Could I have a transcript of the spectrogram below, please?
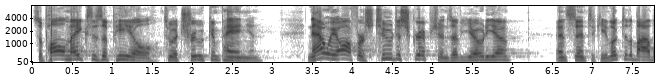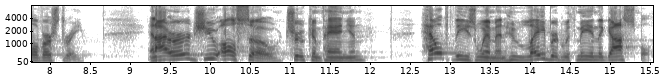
So Paul makes his appeal to a true companion. Now he offers two descriptions of Euodia and Syntyche. Look to the Bible, verse 3. And I urge you also, true companion, help these women who labored with me in the gospel,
